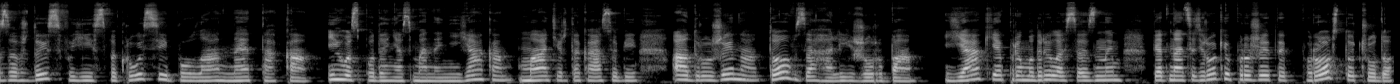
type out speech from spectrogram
завжди своїй свекрусі була не така. І господиня з мене ніяка, матір така собі, а дружина то взагалі журба. Як я примудрилася з ним 15 років прожити, просто чудо,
